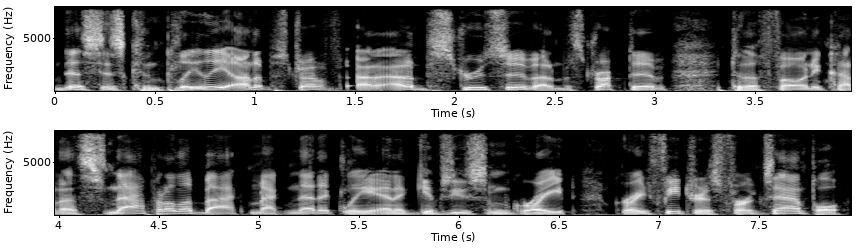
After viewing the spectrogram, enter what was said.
This is completely unobstru- uh, unobtrusive, unobstructive to the phone. You kind of snap it on the back magnetically, and it gives you some great great features. For example,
